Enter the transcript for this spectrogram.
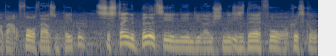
about 4,000 people. Sustainability in the Indian Ocean is therefore critical.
